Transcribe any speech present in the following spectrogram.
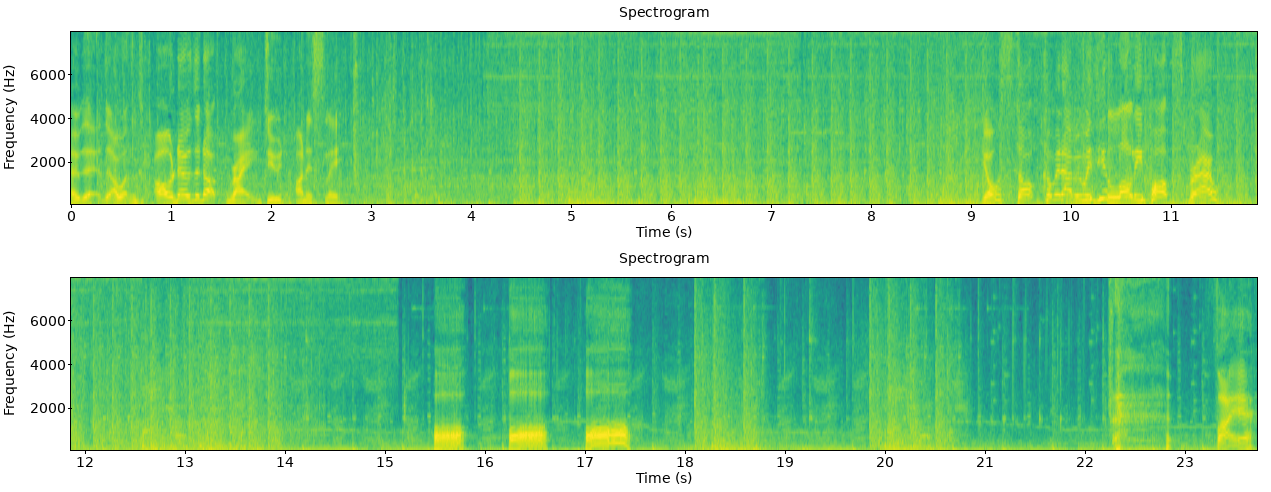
Oh, I want to- oh no, they're not. Right, dude, honestly. Yo, stop coming at me with your lollipops, bro. Oh! Oh! Oh! Fire!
